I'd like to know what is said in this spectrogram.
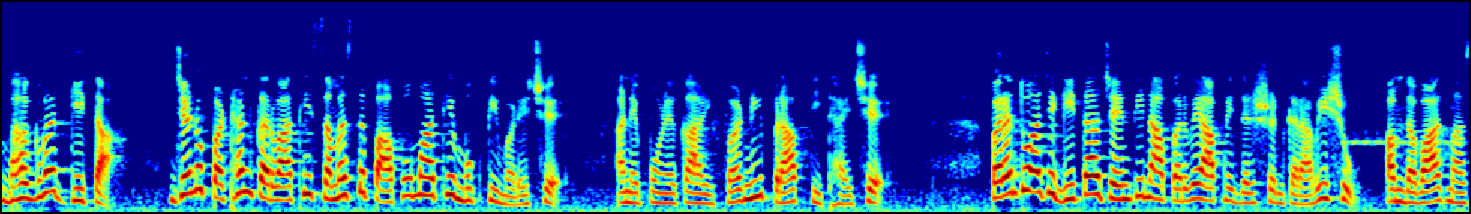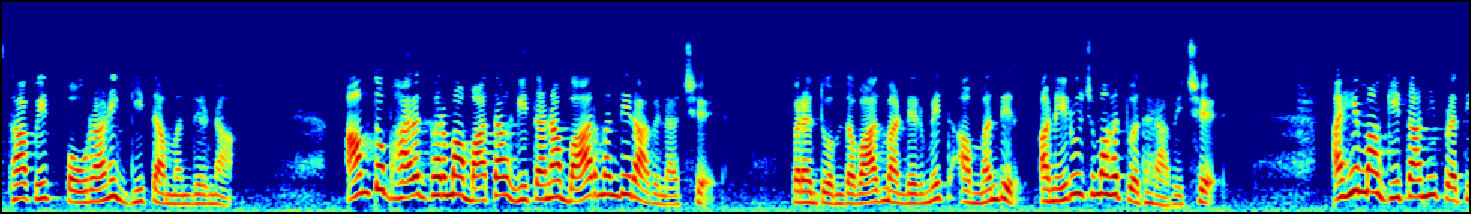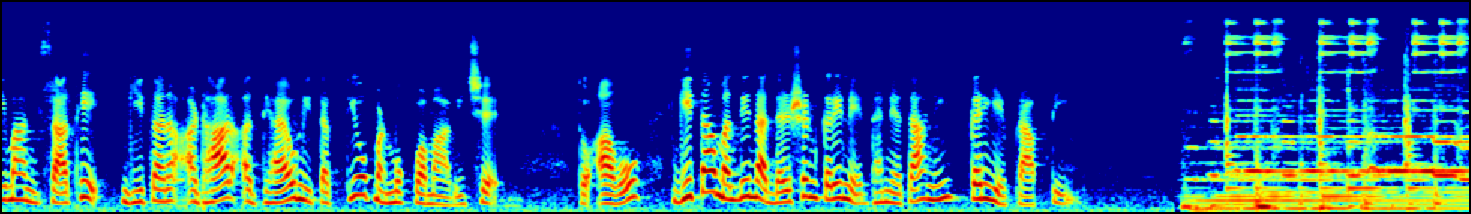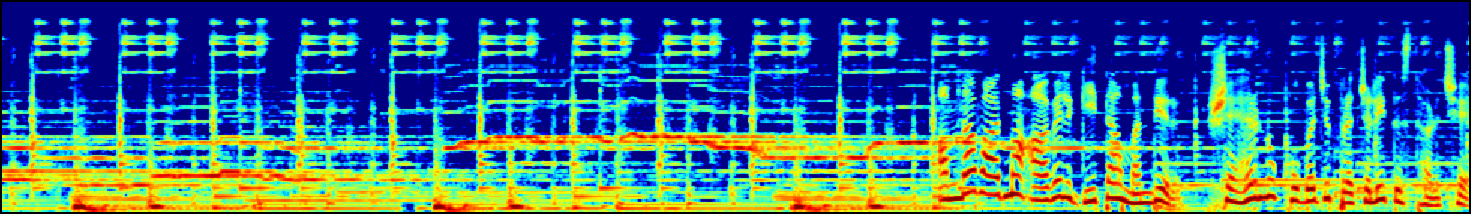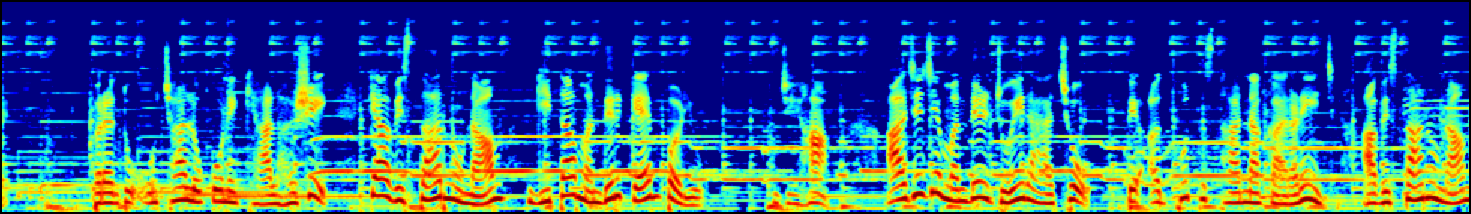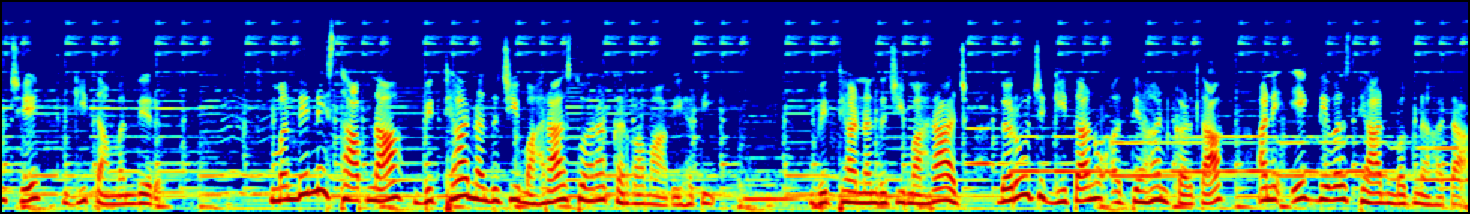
ભગવદ્ ગીતા, જેનું પઠન કરવાથી સમસ્ત પાપોમાંથી મુક્તિ મળે છે અને પુણ્યકારી ફળની પ્રાપ્તિ થાય છે. પરંતુ આજે ગીતા જયંતિના પર્વે આપણે દર્શન કરાવીશું. અમદાવાદમાં સ્થાપિત પૌરાણિક ગીતા મંદિરના. આમ તો ભારતભરમાં માતા ગીતાના બાર મંદિર આવેલા છે. પરંતુ અમદાવાદમાં નિર્મિત આ મંદિર અનેરું જ મહત્વ ધરાવે છે. અહીં માં ગીતાની પ્રતિમાની સાથે ગીતાના અઢાર અધ્યાયોની તકતીઓ પણ મૂકવામાં આવી છે. તો આવો ગીતા મંદિરના દર્શન કરીને ધન્યતાની કરીએ પ્રાપ્તિ. અમદાવાદમાં આવેલ ગીતા મંદિર શહેરનું ખૂબ જ પ્રચલિત સ્થળ છે. પરંતુ ઓછા લોકોને ખ્યાલ હશે કે આ વિસ્તારનું નામ ગીતા મંદિર કેમ પડ્યું? જી હા, આજે જે મંદિર જોઈ રહ્યા છો તે અદ્ભુત સ્થાનના કારણે જ આ વિસ્તારનું નામ છે ગીતા મંદિર. મંદિરની સ્થાપના વિદ્યાનંદજી મહારાજ દ્વારા કરવામાં આવી હતી. વિદ્યાનંદજી મહારાજ દરરોજ ગીતાનું અધ્યયન કરતા અને એક દિવસ ધ્યાનમગ્ન હતા.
